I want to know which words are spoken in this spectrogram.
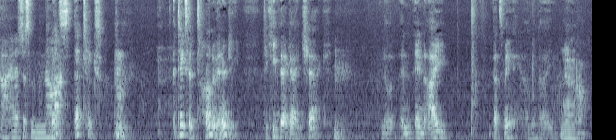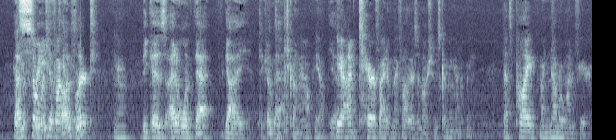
uh, and it's just not. That's that takes it takes a ton of energy to keep that guy in check. Mhm. You know, and and I, that's me. I mean, I No. oh, I'm it's so afraid much of conflict. Yeah, because I don't want that guy to come to back. come out. Yeah. Yeah. yeah, I'm terrified of my father's emotions coming out of me. That's probably my number one fear.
